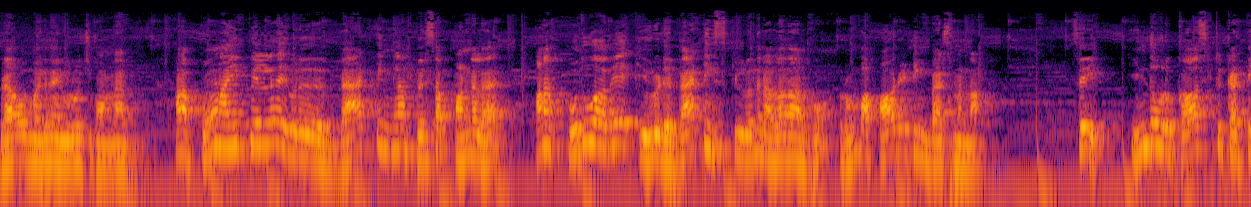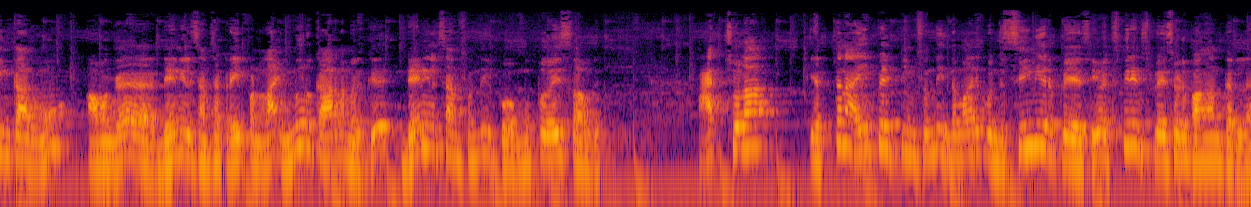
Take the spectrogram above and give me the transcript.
பிராவோ மாதிரி தான் இவரு வச்சுக்கோங்களேன். ஆனால் போன ஐபிஎல்ல இவர் பேட்டிங்லாம் பெருசாக பண்ணலை. ஆனால் பொதுவாகவே இவருடைய பேட்டிங் ஸ்கில் வந்து நல்லா தான் இருக்கும். ரொம்ப ஹார்ட் ஹிட்டிங் பேட்ஸ்மேன் தான். சரி இந்த ஒரு காஸ்ட் கட்டிங்காகவும் அவங்க டேனியல் சாம்ஸை ட்ரை பண்ணலாம். இன்னொரு காரணம் இருக்குது டேனியல் சாம்ஸ் வந்து இப்போது முப்பது வயசு ஆகுது. ஆக்சுவலாக எத்தனை ஐபிஎல் டீம்ஸ் வந்து இந்த மாதிரி கொஞ்சம் சீனியர் பிளேயர்ஸையோ எக்ஸ்பீரியன்ஸ் பிளேயர்ஸோ எடுப்பாங்கன்னு தெரில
